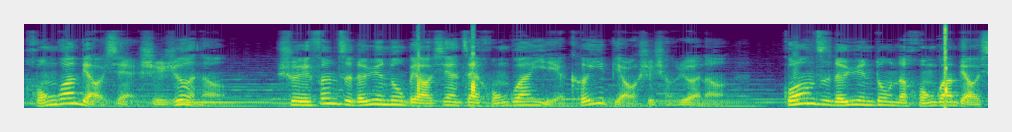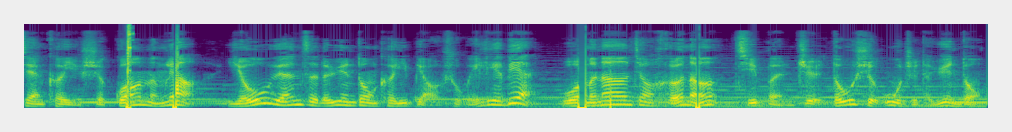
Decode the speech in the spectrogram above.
宏观表现是热能。水分子的运动表现在宏观也可以表示成热能。光子的运动的宏观表现可以是光能量，铀原子的运动可以表述为裂变。我们呢叫核能，其本质都是物质的运动。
